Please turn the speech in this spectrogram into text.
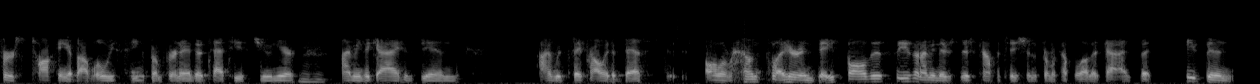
first talking about what we've seen from Fernando Tatis junior mm-hmm. I mean, the guy has been, I would say, probably the best all-around player in baseball this season. I mean, there's there's competition from a couple other guys, but he's been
